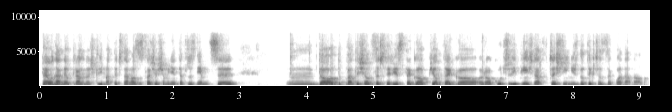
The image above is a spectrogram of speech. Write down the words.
pełna neutralność klimatyczna ma zostać osiągnięta przez Niemcy do 2045 roku, czyli 5 lat wcześniej niż dotychczas zakładano.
